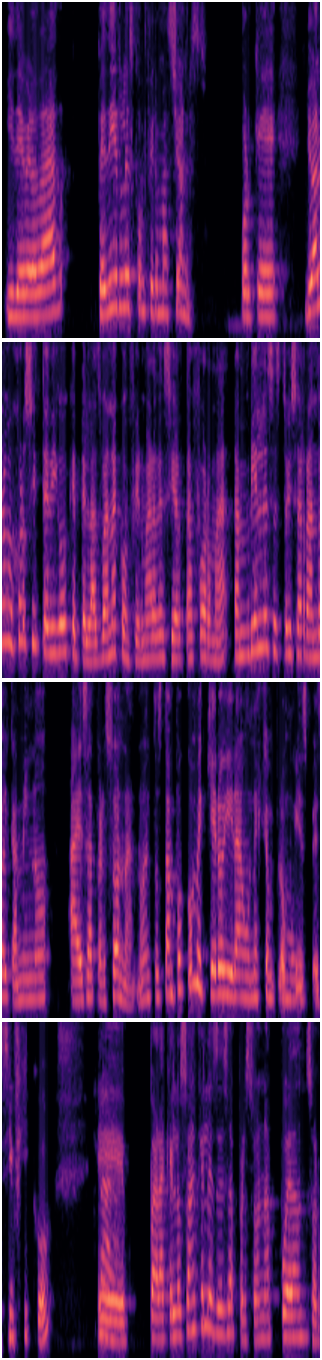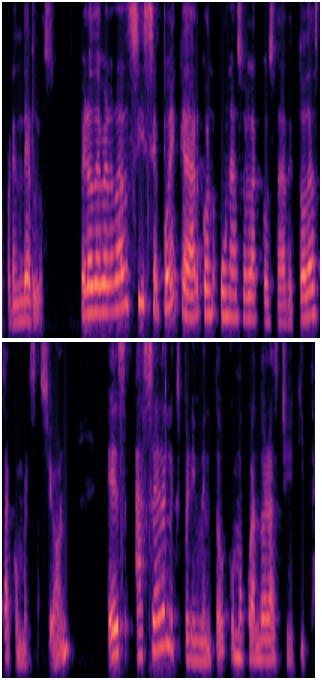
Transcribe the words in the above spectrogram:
Y de verdad, pedirles confirmaciones, porque yo a lo mejor si te digo que te las van a confirmar de cierta forma, también les estoy cerrando el camino a esa persona, ¿no? Entonces tampoco me quiero ir a un ejemplo muy específico eh, para que los ángeles de esa persona puedan sorprenderlos. Pero de verdad, sí se pueden quedar con una sola cosa de toda esta conversación, es hacer el experimento como cuando eras chiquita.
